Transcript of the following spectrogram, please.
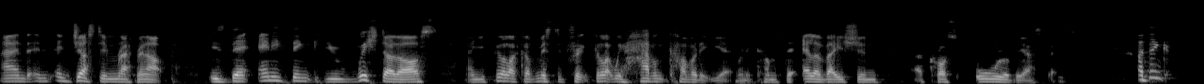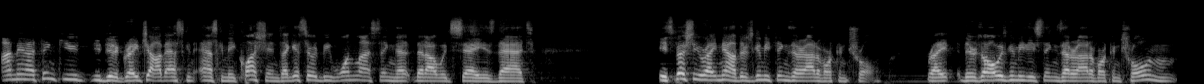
And, and and just in wrapping up, is there anything you wished I'd asked and you feel like I've missed a trick? Feel like we haven't covered it yet when it comes to elevation across all of the aspects? I think I mean I think you you did a great job asking asking me questions. I guess there would be one last thing that that I would say is that especially right now there's going to be things that are out of our control. Right? There's always going to be these things that are out of our control and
